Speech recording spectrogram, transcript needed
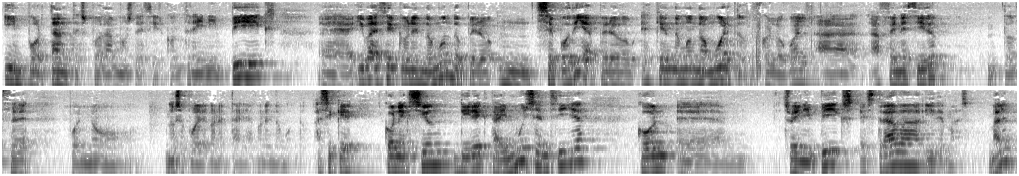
importantes, podamos decir, con Training Peaks. iba a decir con Endomondo, pero mm, se podía, pero es que Endomondo ha muerto, con lo cual ha, ha fenecido, entonces pues no, no se puede conectar ya con Endomondo. Así que conexión directa y muy sencilla con eh, Training Peaks, Strava y demás, ¿vale?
